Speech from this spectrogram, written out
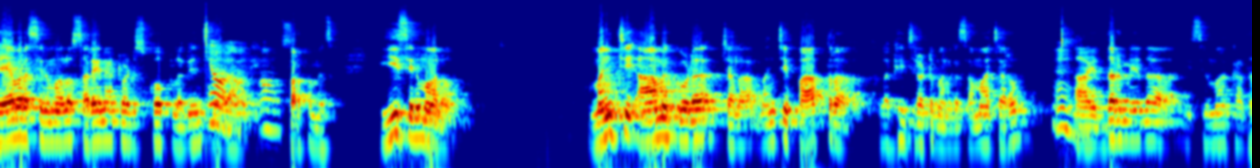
దేవర సినిమాలో సరైనటువంటి స్కోప్ అవును. పర్ఫార్మెన్స్ ఈ సినిమాలో మంచి ఆమెకు కూడా చాలా మంచి పాత్ర లభించినట్టు మనకు సమాచారం. ఆ ఇద్దరి మీద ఈ సినిమా కథ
